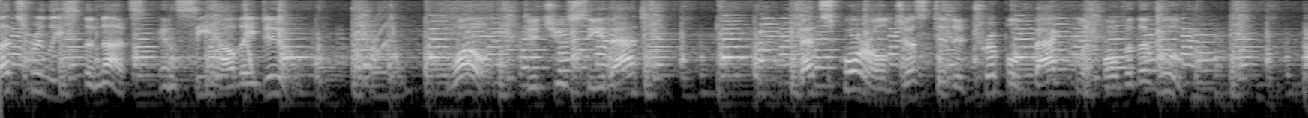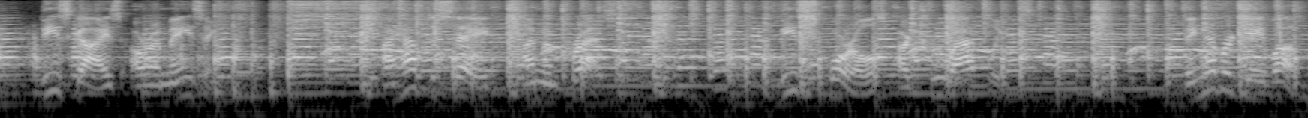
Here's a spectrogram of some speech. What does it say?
Let's release the nuts and see how they do. Whoa, did you see that? That squirrel just did a triple backflip over the hoop. These guys are amazing. I have to say, I'm impressed. These squirrels are true athletes. They never gave up,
